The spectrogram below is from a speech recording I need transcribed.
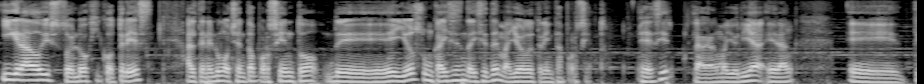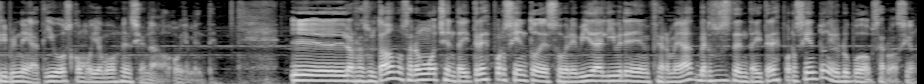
y grado histológico 3, al tener un 80% de ellos un KI67 mayor de 30%. Es decir, la gran mayoría eran eh, triple negativos, como ya hemos mencionado, obviamente. Los resultados mostraron un 83% de sobrevida libre de enfermedad versus 73% en el grupo de observación,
